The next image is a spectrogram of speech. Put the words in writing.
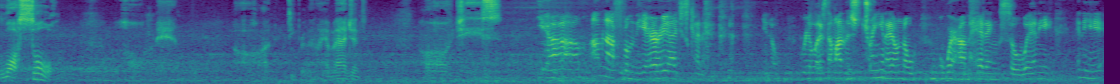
Lost soul. Oh, man. Oh, I'm deeper than I imagined. Oh, jeez. Yeah, um, I'm not from the area. I just kind of, you know, realized I'm on this train. I don't know where I'm heading. So any, any,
